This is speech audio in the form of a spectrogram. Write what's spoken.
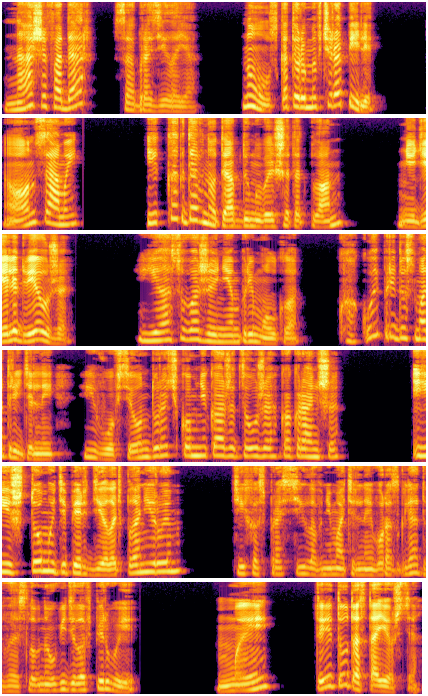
Наш Эфадар? сообразила я. Ну, с которым мы вчера пили. Он самый. И как давно ты обдумываешь этот план? Недели две уже. Я с уважением примолкла. Какой предусмотрительный. И вовсе он дурачком не кажется уже, как раньше. И что мы теперь делать планируем? Тихо спросила, внимательно его разглядывая, словно увидела впервые. Мы? Ты тут остаешься,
